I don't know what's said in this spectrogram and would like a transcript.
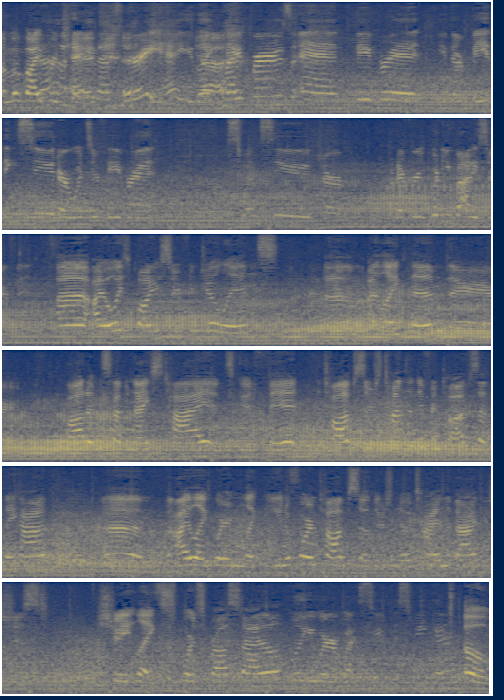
I'm a viper No, chick. Hey, that's great. Hey, you Yeah. like vipers and favorite either bathing suit or what's your favorite swimsuit or whatever? What are you body surfing? Uh, I always body surf in Jolyn's. Um, I like them. Their bottoms have a nice tie. It's a good fit. The tops, there's tons of different tops that they have. Um, but I like wearing like the uniform top, so there's no tie in the back. It's just straight like sports bra style. Will you wear a wetsuit this weekend? Oh,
